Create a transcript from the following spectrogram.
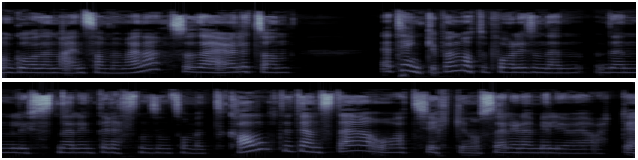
å gå den veien sammen med meg, da. Så det er jo litt sånn Jeg tenker på en måte på liksom den, den lysten eller interessen sånn som et kall til tjeneste, og at kirken også, eller det miljøet jeg har vært i,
